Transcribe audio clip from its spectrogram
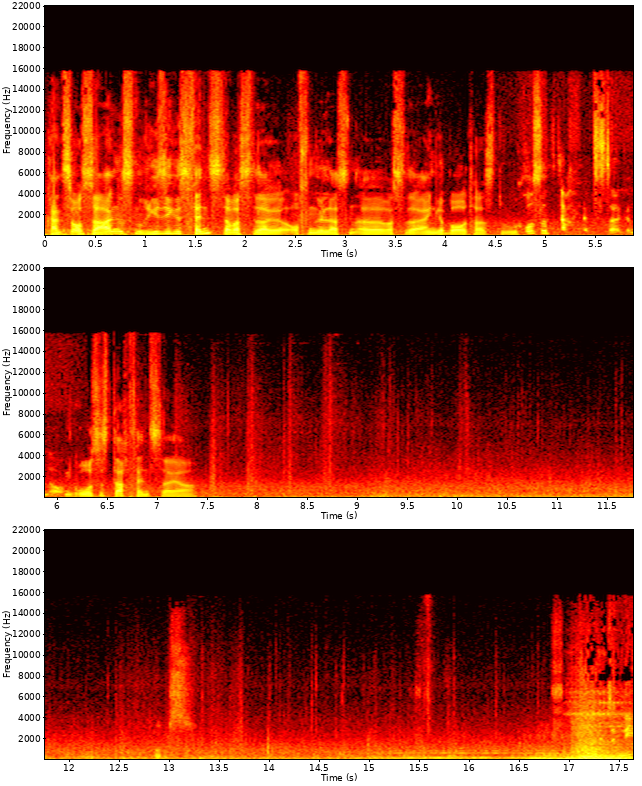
Kannst du auch sagen, ist ein riesiges Fenster, was du da offen gelassen, äh, was du da eingebaut hast, du. Großes Dachfenster, genau. Ein großes Dachfenster, ja. Ups. Ich hätte nie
